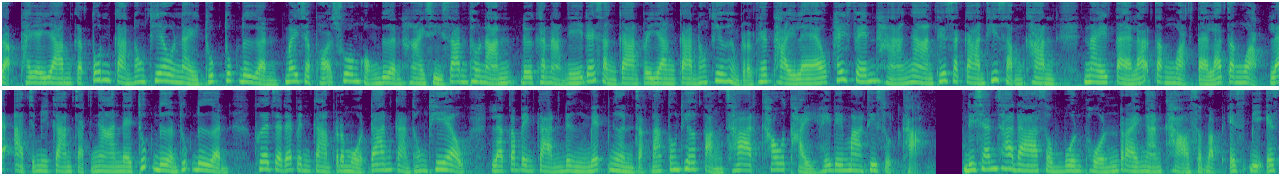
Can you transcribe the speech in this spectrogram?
จะพยายามกระตุ้นการท่องเที่ยวในทุกๆ เดือน ไม่เฉพาะช่วงของเดือนไฮซีซั่นเท่านั้น โดยขณะนี้ได้สั่งการไปยังการท่องเที่ยวแห่งประเทศไทยแล้ว ให้เฟ้นหางานเทศกาลที่สำคัญ ในแต่ละจังหวัดแต่ละจังหวัด และอาจจะมีการจัดงานในทุกเดือนทุกเดือน เพื่อจะได้เป็นการโปรโมทด้านการท่องเที่ยว และก็เป็นการดึงเม็ดเงินจากนักท่องเที่ยวต่างชาติเข้าไทยให้ได้มากที่สุดค่ะ ดิฉันชาดาสมบูรณ์ผลรายงานข่าวสำหรับ SBS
